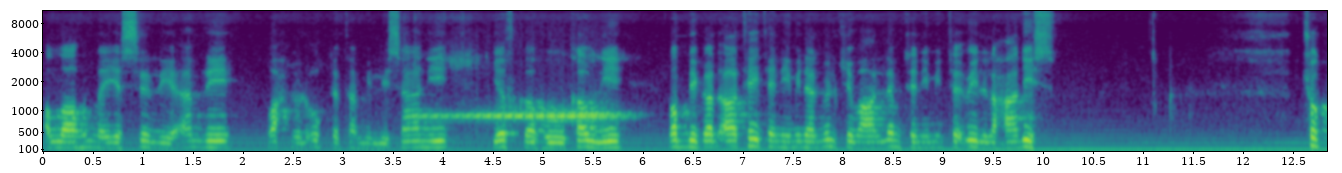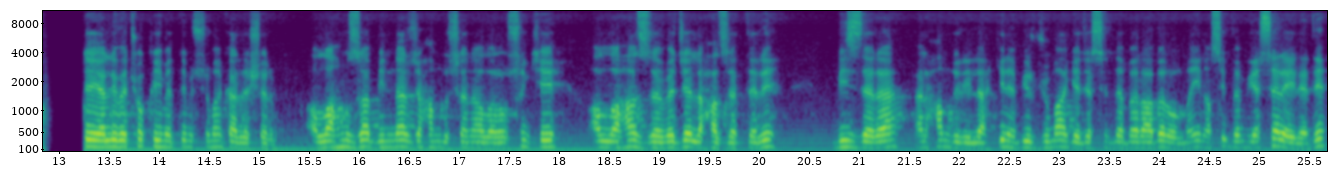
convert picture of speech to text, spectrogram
Allahümme yessirli emri vahlul ukdeten min lisani yefkahu kavli Rabbi kad ateyteni minel mülki ve allemteni min tevilil hadis. Çok değerli ve çok kıymetli Müslüman kardeşlerim. Allah'ımıza binlerce hamdü senalar olsun ki Allah Azze ve Celle Hazretleri bizlere elhamdülillah yine bir cuma gecesinde beraber olmayı nasip ve müyesser eyledi.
